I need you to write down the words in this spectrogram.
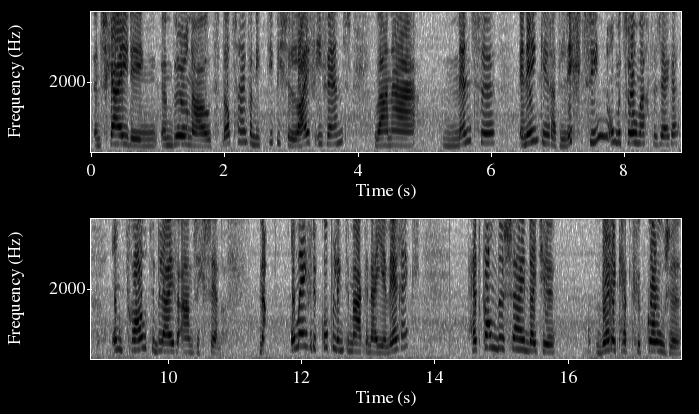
een scheiding, een burn-out, dat zijn van die typische live events waarna mensen in één keer het licht zien, om het zo maar te zeggen, om trouw te blijven aan zichzelf. Om even de koppeling te maken naar je werk. Het kan dus zijn dat je werk hebt gekozen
